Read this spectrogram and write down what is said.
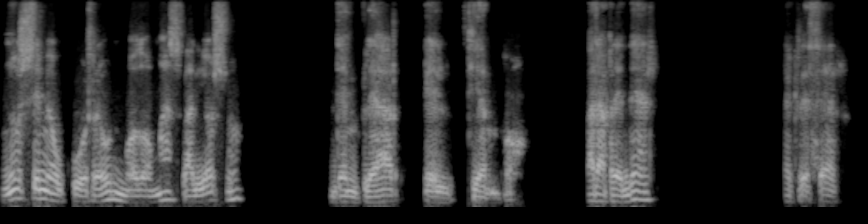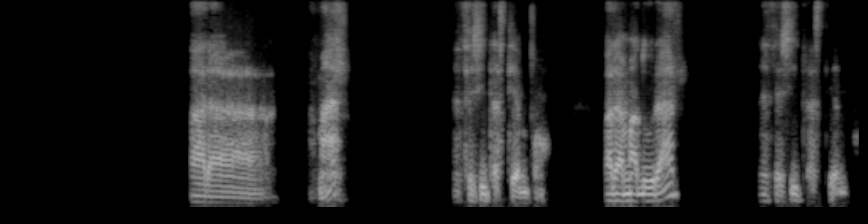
No se me ocurre un modo más valioso de emplear el tiempo para aprender, para crecer, para amar. Necesitas tiempo. Para madurar, necesitas tiempo.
